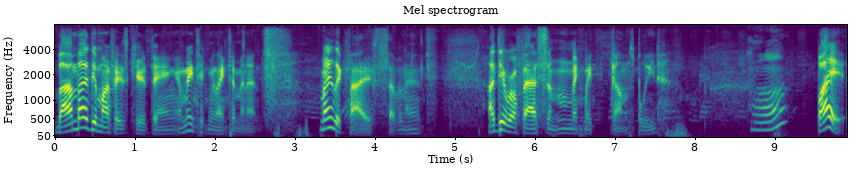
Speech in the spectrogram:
But I'm about to do my face cure thing. It may take me like 10 minutes. Maybe like 5, 7 minutes. I'll do it real fast and make my gums bleed. Huh? What?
